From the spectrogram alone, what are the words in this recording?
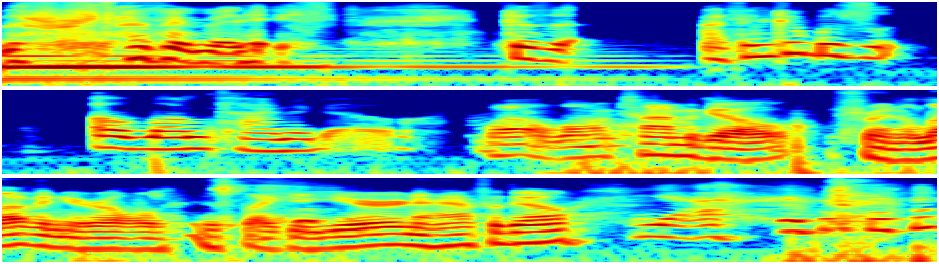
Remember the first time I met Ace because I think it was a long time ago. Well, a long time ago for an 11 year old is like a year and a half ago. Yeah.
